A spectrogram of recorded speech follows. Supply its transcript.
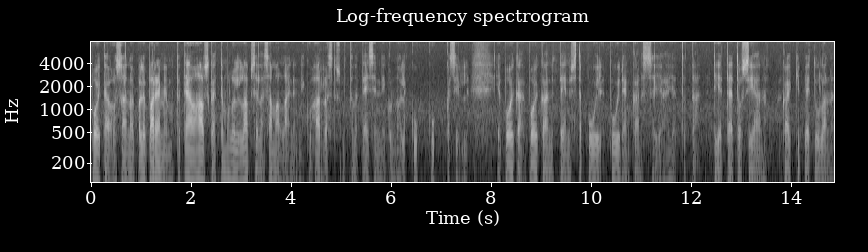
poika osaa noin paljon paremmin, mutta tämä on hauska, että mulla oli lapsella samanlainen niin kuin harrastus, mutta mä tein sen niin kuin noille kuk- kukkasille. Ja poika, poika on nyt tehnyt sitä puiden kanssa ja, ja tota, tietää tosiaan kaikki Petulan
